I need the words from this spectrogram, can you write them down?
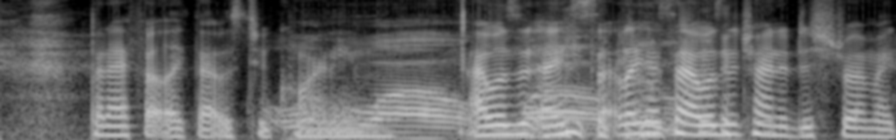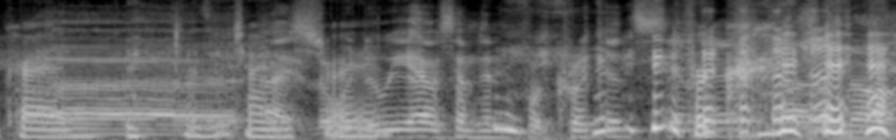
but I felt like that was too corny. Oh, Wow. I wasn't. Wow. s- like I said, I wasn't trying to destroy my cred. I wasn't trying to Uh, destroy do we have something for crickets? For there? cricket. Uh, no.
